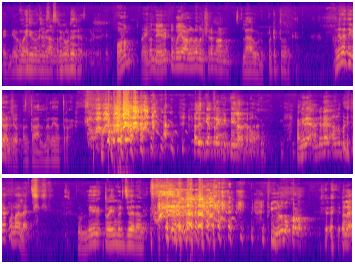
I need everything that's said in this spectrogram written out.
കന്യാകുമാരി മുതൽ കാസർഗോഡ് വരെ. പോണം. ദൈവം നേരിട്ട് പോയി ആളുകളെ മനുഷ്യരെ കാണണം. അല്ല ഉടുപ്പിട്ടിട്ട് നടക്കാൻ. അങ്ങനെ തീരുമാനിച്ചോ? കാൽനട യാത്ര. അതെനിക്ക് അത്ര കിട്ടിയില്ല. അങ്ങനെ അങ്ങനെ ഒന്ന് പിടിച്ചാൽ കൊള്ളാല്ലേ? പുള്ളി ട്രെയിൻ പിടിച്ചു വരാതെ നിങ്ങൾ പൊക്കോളോ. അല്ലേ?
